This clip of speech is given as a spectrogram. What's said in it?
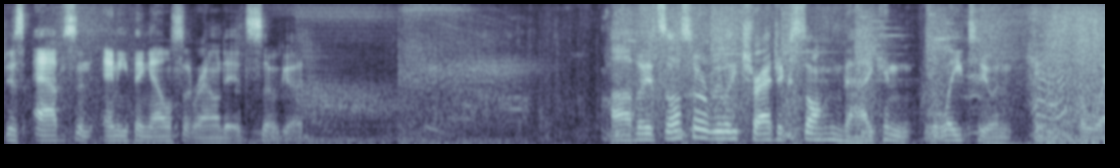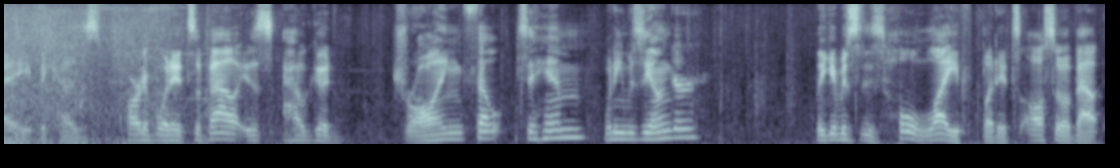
Just absent anything else around it, it's so good. Uh, but it's also a really tragic song that I can relate to in, in a way, because part of what it's about is how good drawing felt to him when he was younger. Like, it was his whole life, but it's also about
